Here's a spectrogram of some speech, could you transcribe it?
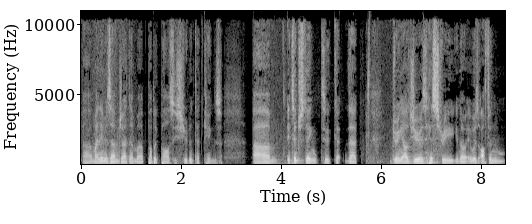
Uh, my name is Amjad. I'm a public policy student at King's. Um, it's interesting to that during Algeria's history, you know, it was often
